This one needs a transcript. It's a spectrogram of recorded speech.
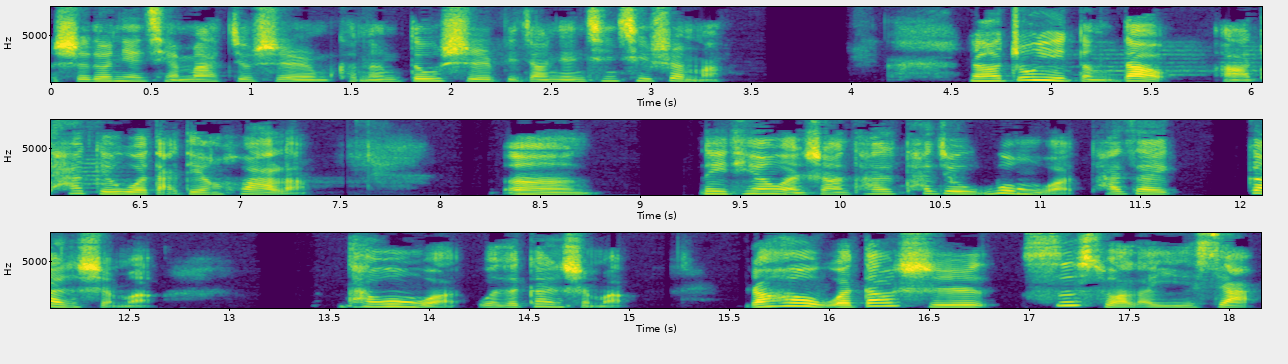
十多年前嘛，就是可能都是比较年轻气盛嘛。然后终于等到啊，他给我打电话了。嗯，那天晚上他他就问我他在干什么，他问我我在干什么，然后我当时思索了一下，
